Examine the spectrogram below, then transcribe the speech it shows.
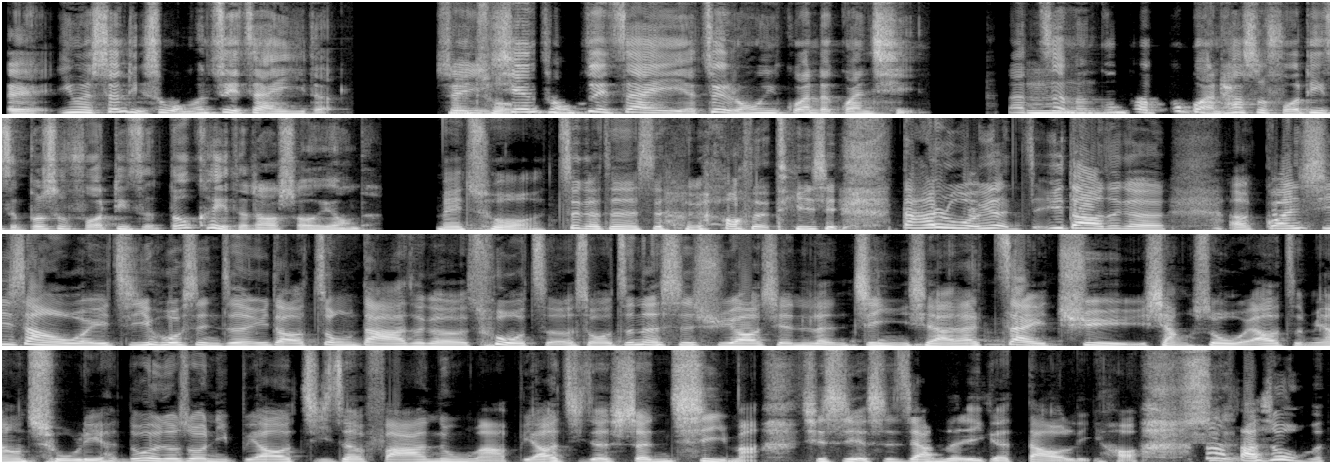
对，因为身体是我们最在意的，所以先从最在意也最容易观的观起。那这门功课，不管他是佛弟子不是佛弟子，都可以得到受用的。没错，这个真的是很好的提醒。大家如果遇遇到这个呃关系上的危机，或是你真的遇到重大这个挫折的时候，真的是需要先冷静一下，再再去想说我要怎么样处理。很多人都说你不要急着发怒嘛，不要急着生气嘛，其实也是这样的一个道理哈。那法师我们。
